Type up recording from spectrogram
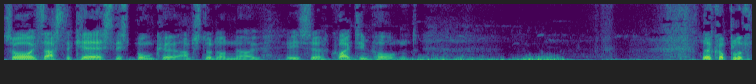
So if that's the case, this bunker I'm stood on now is uh, quite important. There are a couple of,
